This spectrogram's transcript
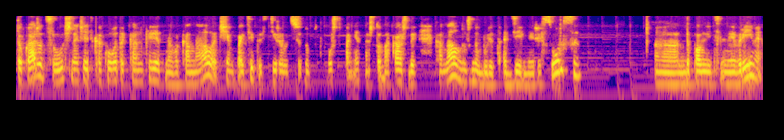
то кажется, лучше начать с какого-то конкретного канала, чем пойти тестировать все, ну, потому что понятно, что на каждый канал нужно будет отдельные ресурсы, а, дополнительное время,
